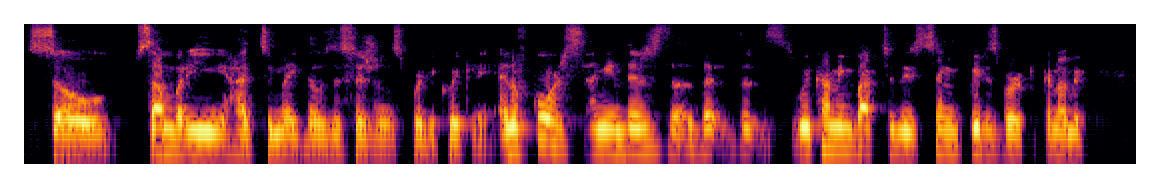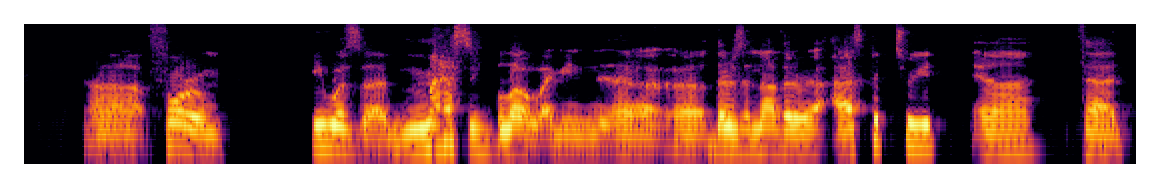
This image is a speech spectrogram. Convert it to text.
so somebody had to make those decisions pretty quickly. And of course, I mean, there's the, the, the we're coming back to the St. Petersburg Economic uh, Forum. It was a massive blow. I mean, uh, uh, there's another aspect to it that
